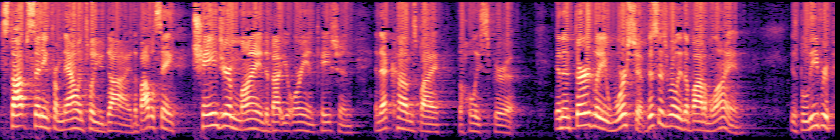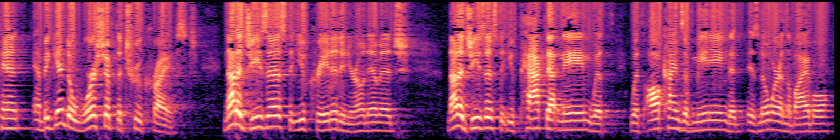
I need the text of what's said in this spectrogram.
stop sinning from now until you die. The Bible's saying change your mind about your orientation, and that comes by the Holy Spirit. And then thirdly, worship. This is really the bottom line. Is believe, repent, and begin to worship the true Christ. Not a Jesus that you've created in your own image, Not a Jesus that you pack that name with, with all kinds of meaning that is nowhere in the Bible.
